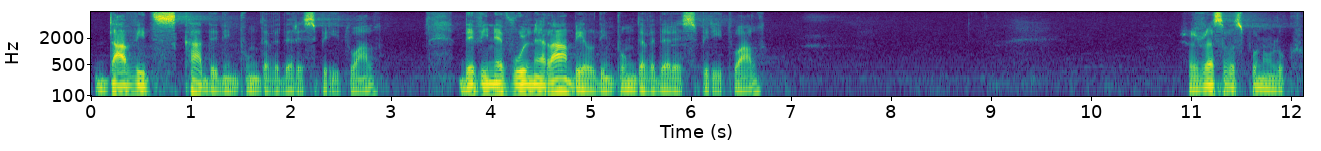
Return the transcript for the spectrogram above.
David scade din punct de vedere spiritual, devine vulnerabil din punct de vedere spiritual. Și aș vrea să vă spun un lucru.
